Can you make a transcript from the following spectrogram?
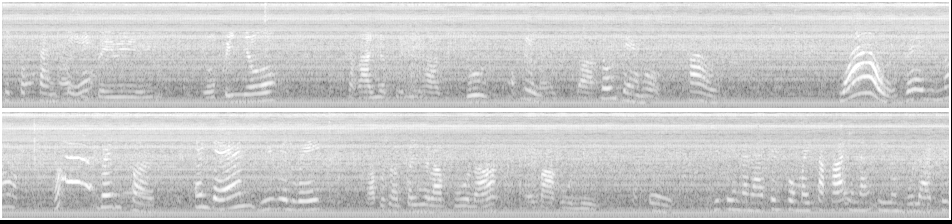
Itong Tapos tansi. ito i-open nyo, saka yun po doon. Okay. So then, how? Wow! Very much. Wow! Very fast. And then, we will wait. Tapos antayin nyo lang po na ay mahuli. Okay. Sige, tingnan natin kung may kakain ng iyong bulate.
